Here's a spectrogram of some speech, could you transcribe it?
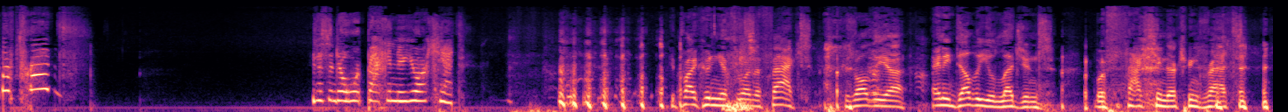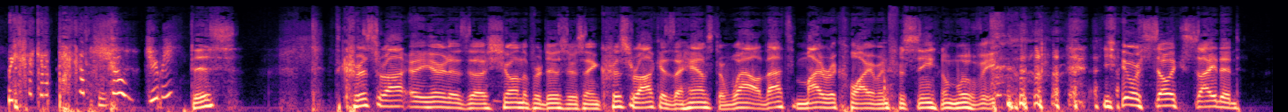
we're friends. He doesn't know we're back in New York yet. He probably couldn't get through on the facts because all the uh, NEW legends were faxing their congrats. we gotta get him back on the show, Jimmy. This. Chris Rock, uh, here it is, uh, Sean the producer saying Chris Rock is a hamster. Wow, that's my requirement for seeing a movie. you were so excited.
